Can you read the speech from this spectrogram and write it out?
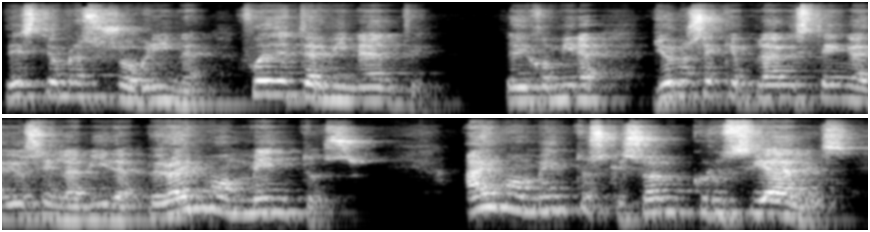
de este hombre a su sobrina fue determinante. Le dijo, mira, yo no sé qué planes tenga Dios en la vida, pero hay momentos, hay momentos que son cruciales,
